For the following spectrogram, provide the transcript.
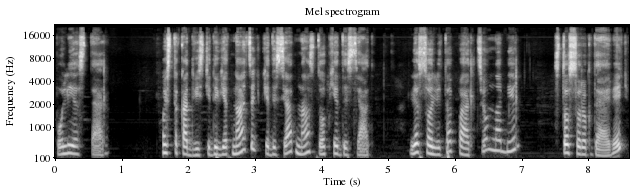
поліестер. Ось така 219 50 на 150. Для солі та перцю набір 149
